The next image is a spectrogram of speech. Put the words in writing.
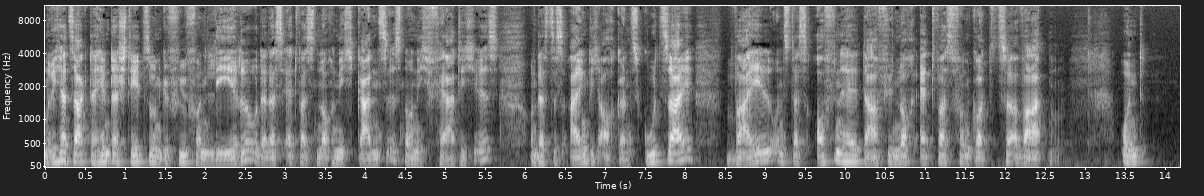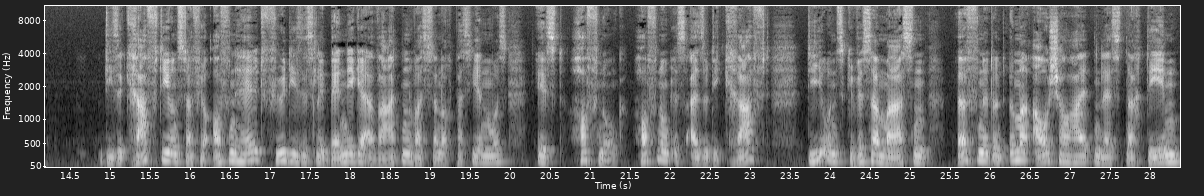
Und Richard sagt, dahinter steht so ein Gefühl von Leere oder dass etwas noch nicht ganz ist, noch nicht fertig ist und dass das eigentlich auch ganz gut sei, weil uns das offen hält, dafür noch etwas von Gott zu erwarten. Und diese Kraft, die uns dafür offen hält, für dieses lebendige Erwarten, was da noch passieren muss, ist Hoffnung. Hoffnung ist also die Kraft, die uns gewissermaßen öffnet und immer Ausschau halten lässt nach dem,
